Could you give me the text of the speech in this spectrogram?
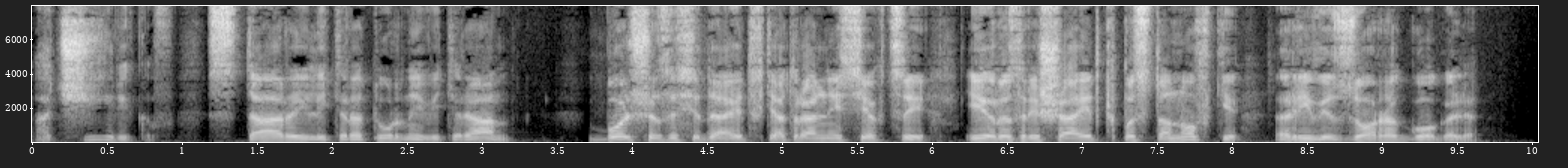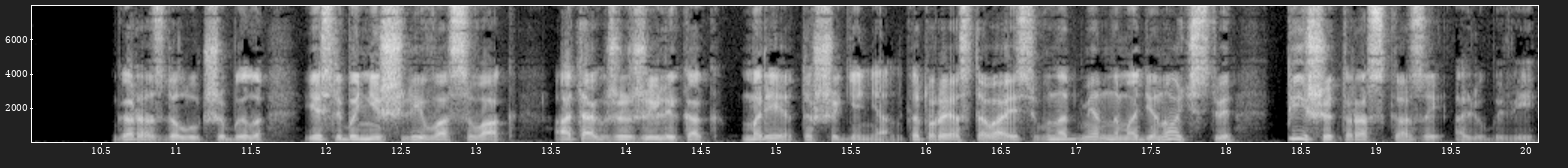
А Чириков, старый литературный ветеран, больше заседает в театральной секции и разрешает к постановке ревизора Гоголя. Гораздо лучше было, если бы не шли в Освак, а также жили, как Мариэта Шагинян, которая, оставаясь в надменном одиночестве, пишет рассказы о любви.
